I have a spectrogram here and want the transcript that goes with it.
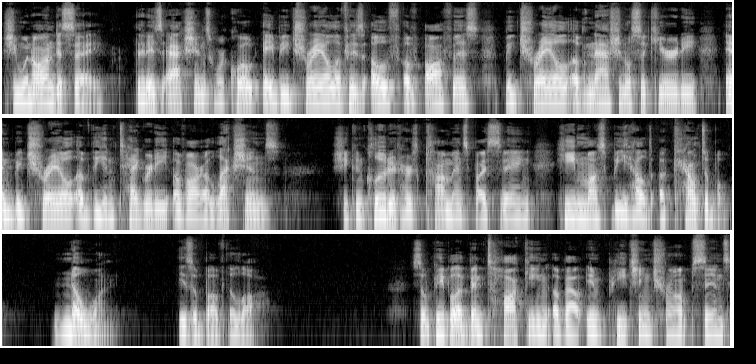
She went on to say that his actions were, quote, a betrayal of his oath of office, betrayal of national security, and betrayal of the integrity of our elections. She concluded her comments by saying, He must be held accountable. No one is above the law. So people have been talking about impeaching Trump since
